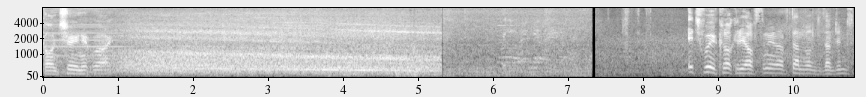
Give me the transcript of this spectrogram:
Can't tune it right. It's three o'clock in the afternoon. I've done London Dungeons,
